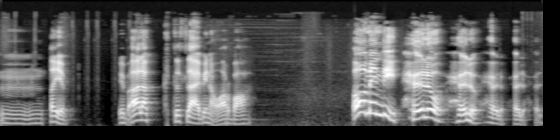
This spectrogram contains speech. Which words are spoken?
امم طيب. يبقى لك ثلاث لاعبين أو أربعة. أوه مندي. حلو حلو حلو حلو حلو.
